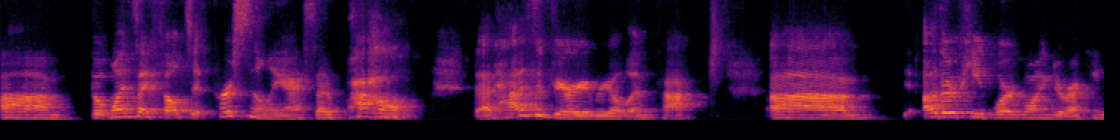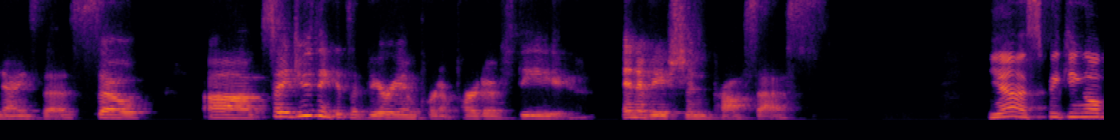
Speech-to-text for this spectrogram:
Um, but once I felt it personally, I said, wow, that has a very real impact. Um, other people are going to recognize this. So, um, so I do think it's a very important part of the innovation process. Yeah, speaking of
